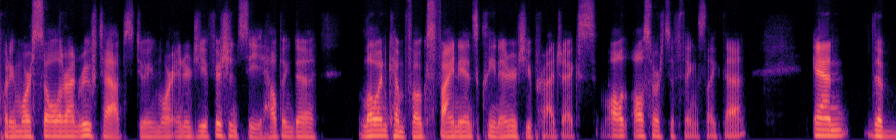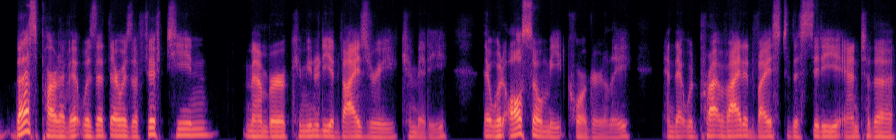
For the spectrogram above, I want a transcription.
putting more solar on rooftops, doing more energy efficiency, helping to low income folks finance clean energy projects, all, all sorts of things like that. And the best part of it was that there was a 15 member community advisory committee that would also meet quarterly and that would provide advice to the city and to the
